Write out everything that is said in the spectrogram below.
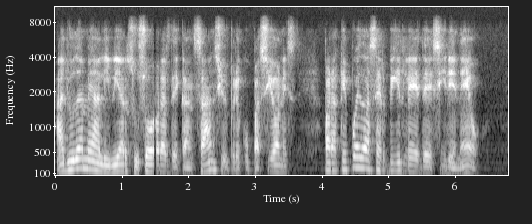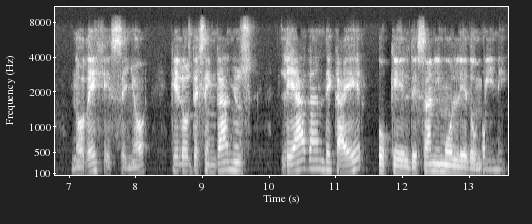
Ayúdame a aliviar sus horas de cansancio y preocupaciones para que pueda servirle de sireneo. No dejes, Señor, que los desengaños le hagan decaer o que el desánimo le domine.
